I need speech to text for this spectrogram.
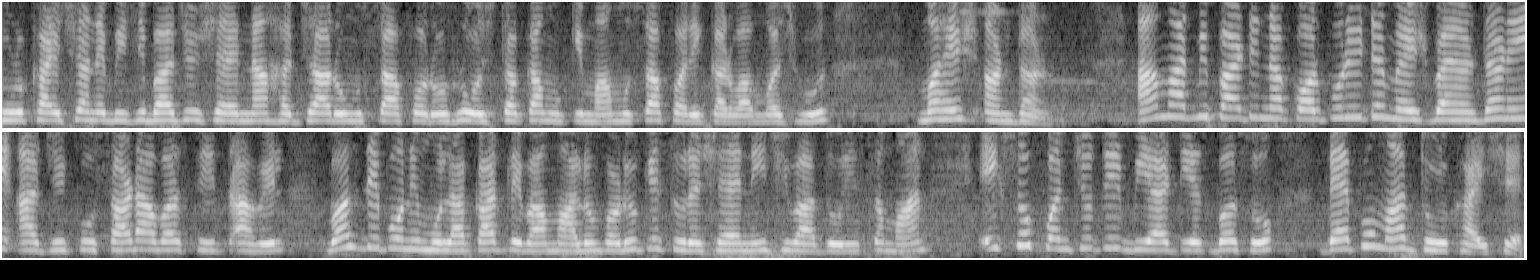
ધૂળ ખાય છે અને બીજી બાજુ શહેરના હજારો મુસાફરો રોજ ધક્કામુક્કીમાં મુસાફરી કરવા મજબૂર. મહેશ અણધણ આમ આદમી પાર્ટીના કોર્પોરેટર મહેશભાઈ અણધણે આજે કોસાડ સ્થિત આવેલ બસ ડેપોની મુલાકાત લેવા માલુમ પડ્યું કે સુરત શહેરની જીવાદોરી સમાન એકસો પંચોતેર બીઆરટીએસ બસો ડેપોમાં ધૂળ ખાય છે.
